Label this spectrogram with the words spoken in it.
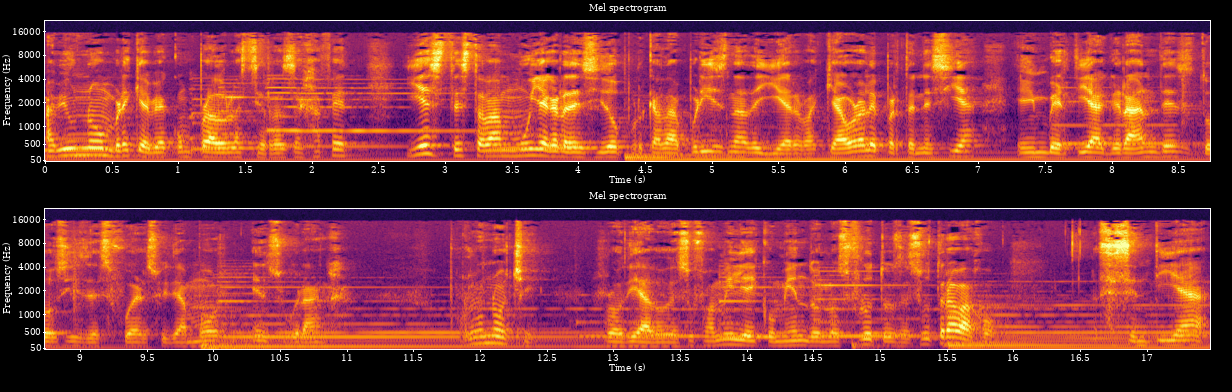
había un hombre que había comprado las tierras de Jafet y este estaba muy agradecido por cada brisna de hierba que ahora le pertenecía e invertía grandes dosis de esfuerzo y de amor en su granja. Por la noche, rodeado de su familia y comiendo los frutos de su trabajo, se sentía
